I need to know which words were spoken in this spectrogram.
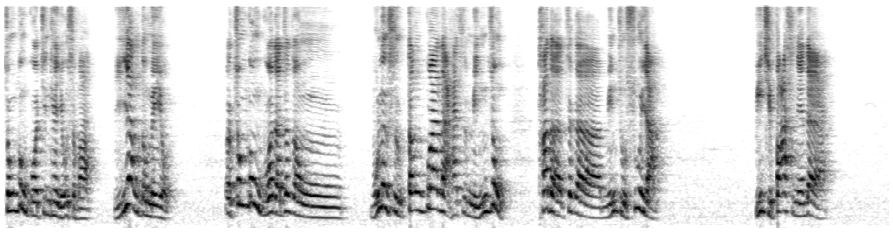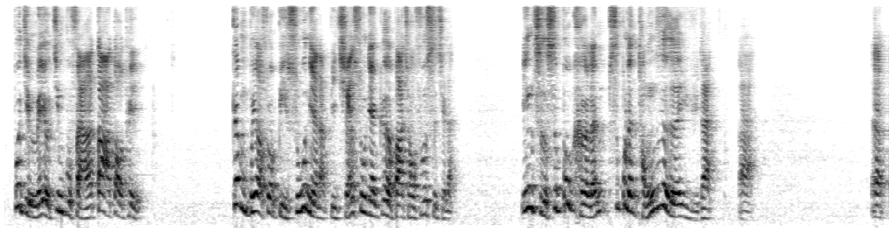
中共国今天有什么？一样都没有。呃，中共国的这种。无论是当官的还是民众，他的这个民主素养，比起八十年代，不仅没有进步，反而大倒退。更不要说比苏联了，比前苏联戈尔巴乔夫时期了。因此是不可能，是不能同日而语的啊。呃，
